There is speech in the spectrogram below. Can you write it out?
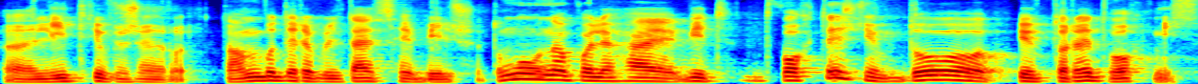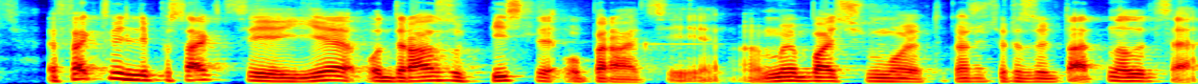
е, літрів жиру. Там буде реабілітація більше. Тому вона полягає від 2 тижнів до 1,5-2 місяців. Ефект від ліпосакції є одразу після операції. Ми бачимо, як то кажуть, результат на лице.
